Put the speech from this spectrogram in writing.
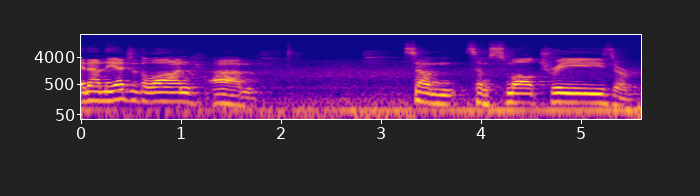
And on the edge of the lawn, um, some some small trees or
